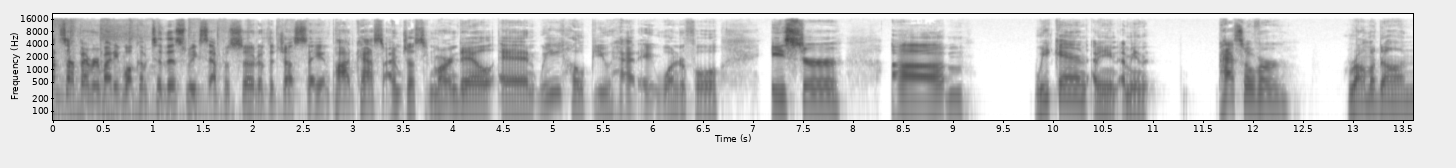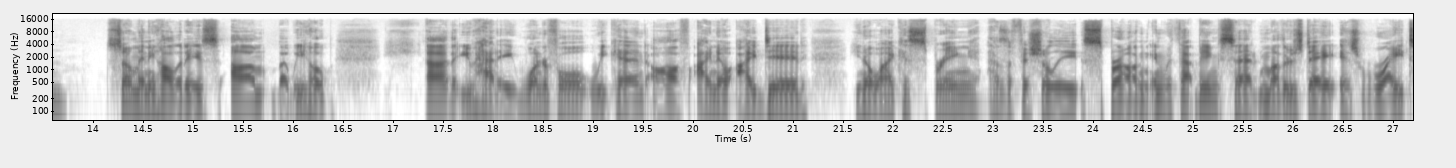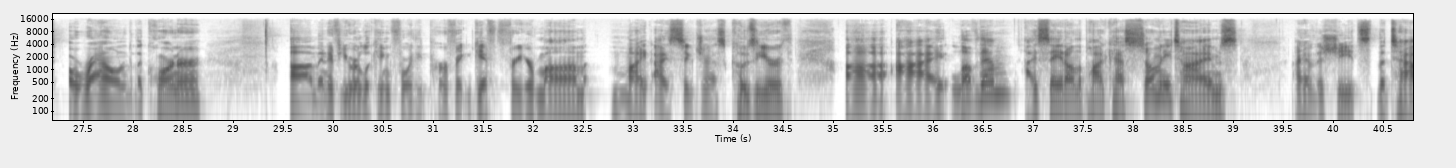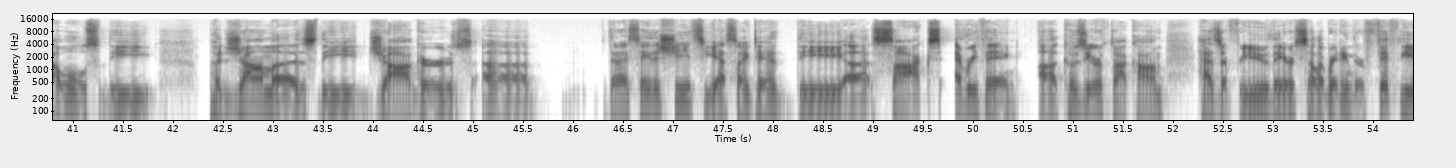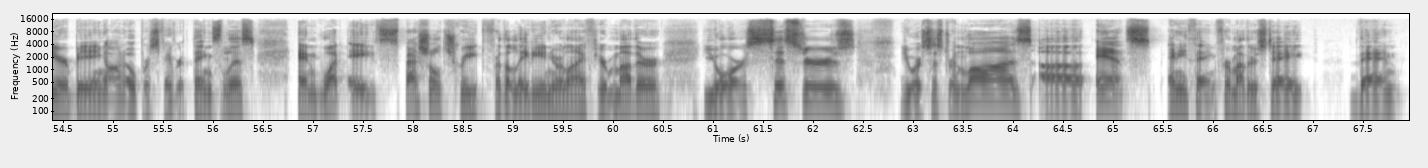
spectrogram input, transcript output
What's up, everybody? Welcome to this week's episode of the Just Saying podcast. I'm Justin Martindale, and we hope you had a wonderful Easter um, weekend. I mean, I mean, Passover, Ramadan, so many holidays. Um, but we hope uh, that you had a wonderful weekend off. I know I did. You know why? Because spring has officially sprung. And with that being said, Mother's Day is right around the corner. Um, and if you are looking for the perfect gift for your mom, might I suggest Cozy Earth? Uh, I love them. I say it on the podcast so many times. I have the sheets, the towels, the pajamas, the joggers. Uh, did I say the sheets? Yes, I did. The uh, socks, everything. Uh, CozyEarth.com has it for you. They are celebrating their fifth year being on Oprah's favorite things list. And what a special treat for the lady in your life, your mother, your sisters, your sister in laws, uh, aunts, anything for Mother's Day, than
